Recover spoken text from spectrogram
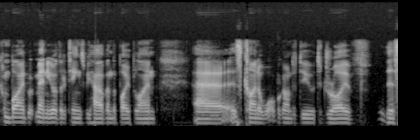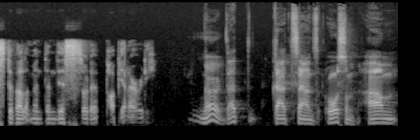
combined with many other things we have in the pipeline uh, is kind of what we're going to do to drive this development and this sort of popularity. No, that that sounds awesome. Um,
